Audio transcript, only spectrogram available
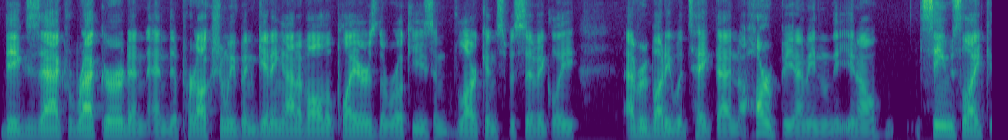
the exact record and and the production we've been getting out of all the players, the rookies and Larkin specifically, everybody would take that in a heartbeat. I mean, you know, it seems like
